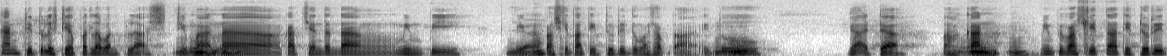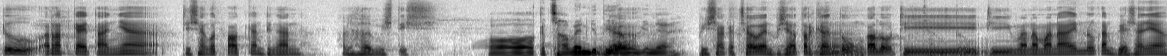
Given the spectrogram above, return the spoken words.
kan ditulis di abad 18 di Mm-mm, mana kajian tentang mimpi mimpi ya. pas kita tidur itu Mas Sabta itu nggak ada bahkan Mm, mm. mimpi pas kita tidur itu erat kaitannya disangkut pautkan dengan hal-hal mistis Oh, kejawen gitu ya Ya. mungkin ya. bisa kejawen bisa tergantung kalau di tergantung. di mana-mana itu kan biasanya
